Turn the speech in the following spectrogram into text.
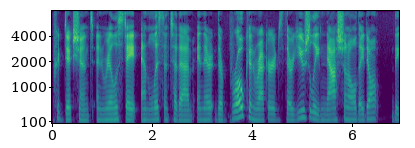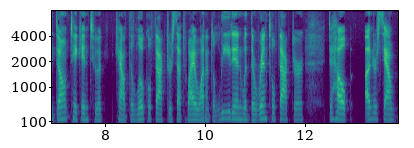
predictions in real estate and listen to them, and they're they're broken records. They're usually national. They don't they don't take into account the local factors. That's why I wanted to lead in with the rental factor to help understand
